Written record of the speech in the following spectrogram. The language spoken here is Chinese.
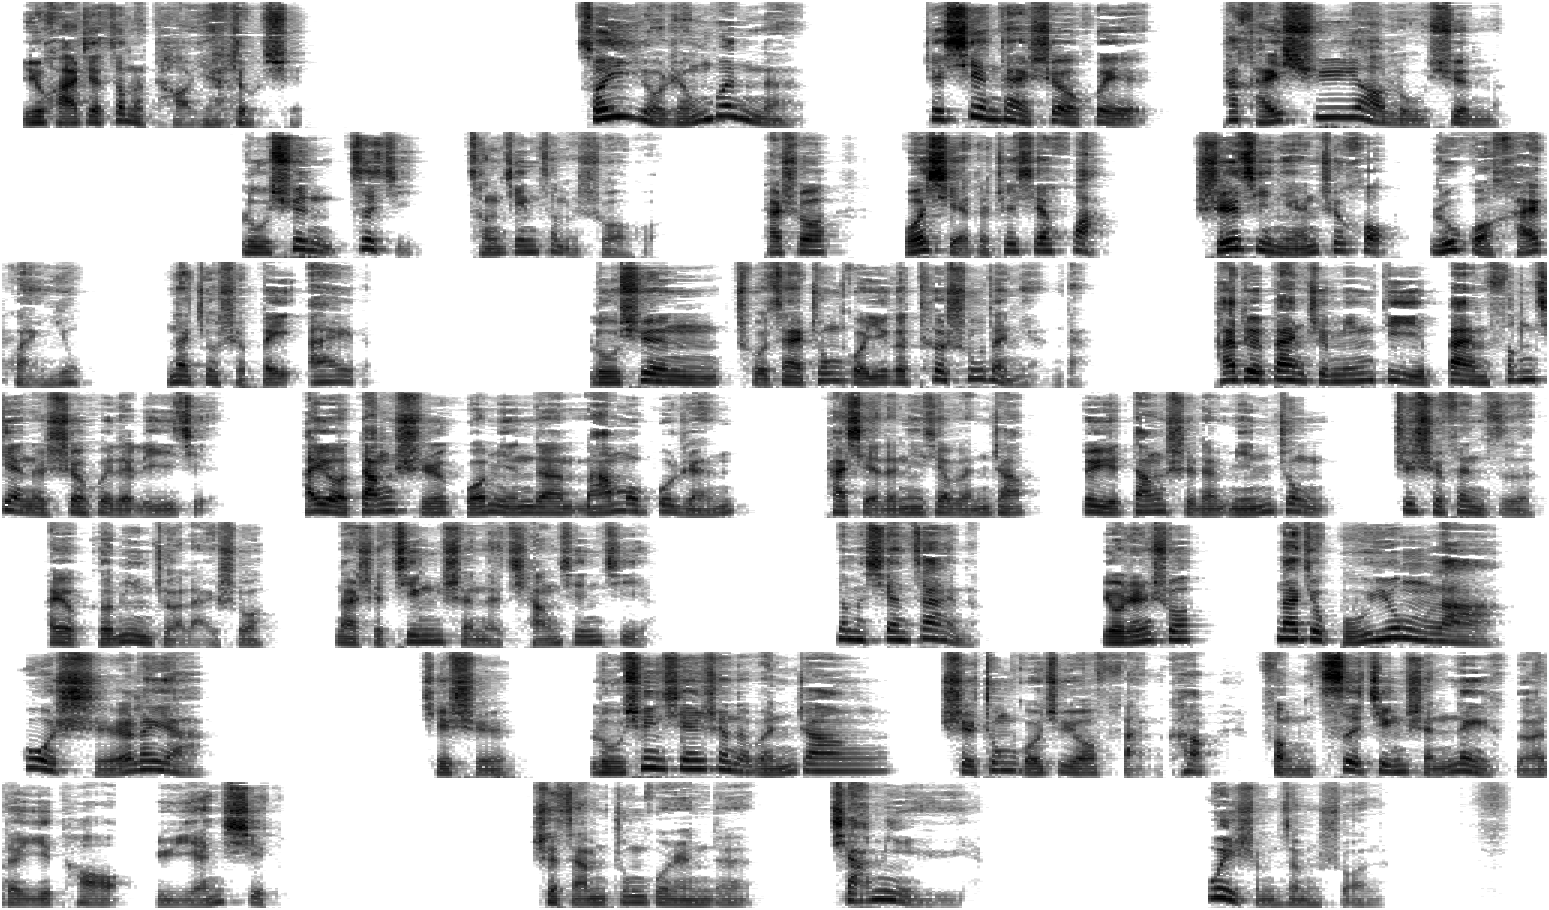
余华就这么讨厌鲁迅。所以有人问呢：这现代社会他还需要鲁迅吗？鲁迅自己曾经这么说过：“他说我写的这些话，十几年之后如果还管用，那就是悲哀的。”鲁迅处在中国一个特殊的年代，他对半殖民地半封建的社会的理解。还有当时国民的麻木不仁，他写的那些文章，对于当时的民众、知识分子还有革命者来说，那是精神的强心剂啊。那么现在呢？有人说那就不用啦，过时了呀。其实鲁迅先生的文章是中国具有反抗、讽刺精神内核的一套语言系统，是咱们中国人的加密语言。为什么这么说呢？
